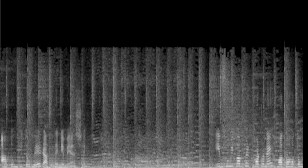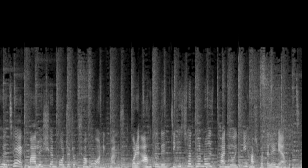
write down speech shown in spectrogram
আতঙ্কিত হয়ে রাস্তায় নেমে আসে। এই ভূমিকম্পের ঘটনায় হতাহত হয়েছে এক মালয়েশিয়ান পর্যটক সহ অনেক মানুষ। পরে আহতদের চিকিৎসার জন্য স্থানীয় একটি হাসপাতালে নেওয়া হয়েছে।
